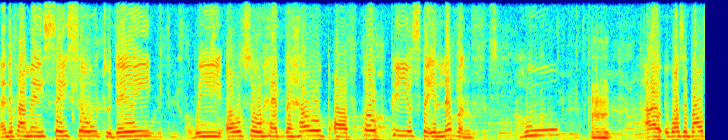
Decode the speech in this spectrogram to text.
And if I may say so, today we also had the help of Pope Pius XI, who I was about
